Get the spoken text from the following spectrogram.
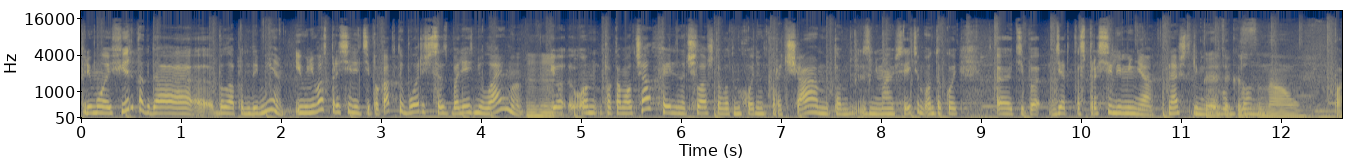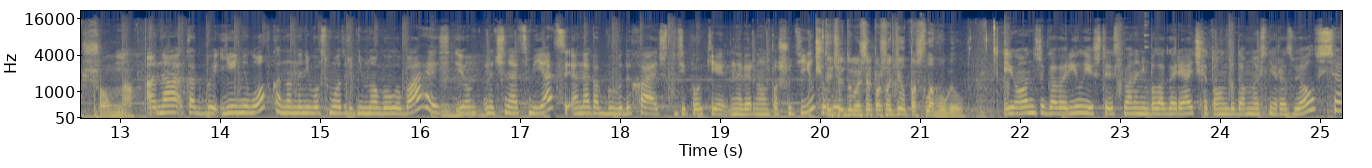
прямой эфир, когда была пандемия, и у него спросили, типа, как ты борешься с болезнью Лайма? И он пока молчал, Хейли начала, что вот мы ходим к врачам, мы там занимаемся этим, он такой, э, типа, детка, спросили меня, знаешь, таким Я так и знал. Пошел нахуй. Она как бы, ей неловко, она на него смотрит немного улыбаясь, и он начинает смеяться, и она как бы выдыхает, что типа, окей, наверное, он пошутил. думаешь, я пошутил, пошла в угол? И он же говорил ей, что если бы она не была горячая, то он бы давно с ней развелся.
